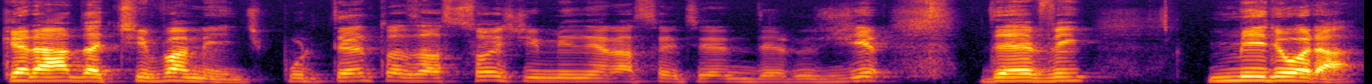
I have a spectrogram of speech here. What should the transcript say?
gradativamente. Portanto, as ações de mineração e siderurgia devem melhorar.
